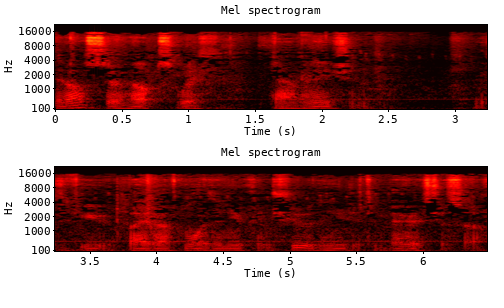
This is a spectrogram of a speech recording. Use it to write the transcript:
It also helps with domination. If you bite off more than you can chew, then you just embarrass yourself.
